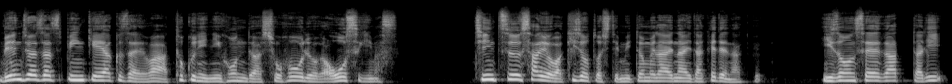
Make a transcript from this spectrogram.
ベンジョアザツピン系薬剤は特に日本では処方量が多すぎます。鎮痛作用は基準として認められないだけでなく、依存性があったり、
